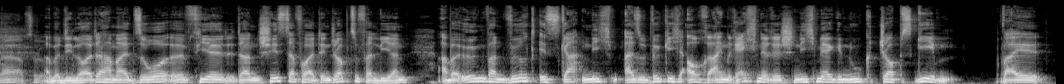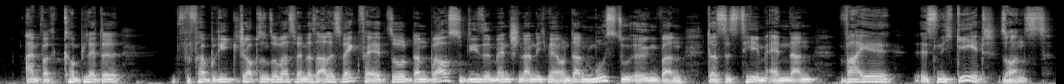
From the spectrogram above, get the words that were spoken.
Ja, absolut. Aber die Leute haben halt so äh, viel dann Schiss davor, halt den Job zu verlieren, aber irgendwann wird es gar nicht, also wirklich auch rein rechnerisch nicht mehr genug Jobs geben, weil einfach komplette Fabrikjobs und sowas, wenn das alles wegfällt, so, dann brauchst du diese Menschen dann nicht mehr und dann musst du irgendwann das System ändern, weil es nicht geht sonst.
